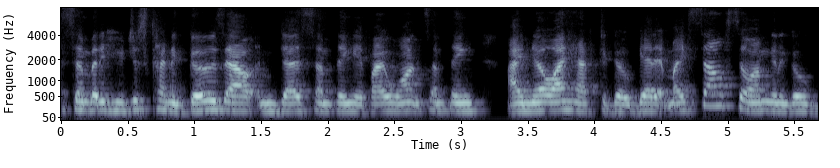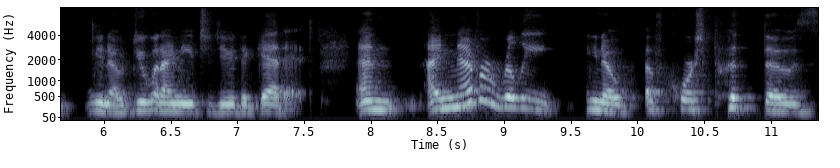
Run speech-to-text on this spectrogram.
somebody who just kind of goes out and does something. If I want something, I know I have to go get it myself. So I'm going to go, you know, do what I need to do to get it. And I never really, you know, of course, put those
